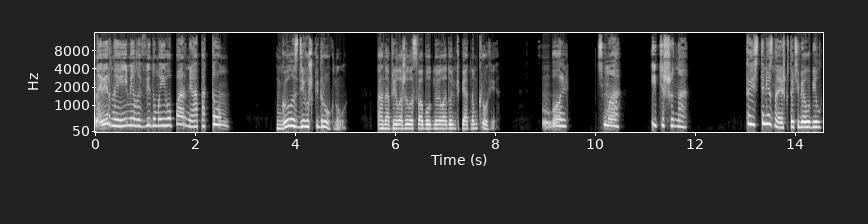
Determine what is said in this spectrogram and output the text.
Наверное, имела в виду моего парня, а потом...» Голос девушки дрогнул. Она приложила свободную ладонь к пятнам крови. «Боль, тьма и тишина». «То есть ты не знаешь, кто тебя убил?»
